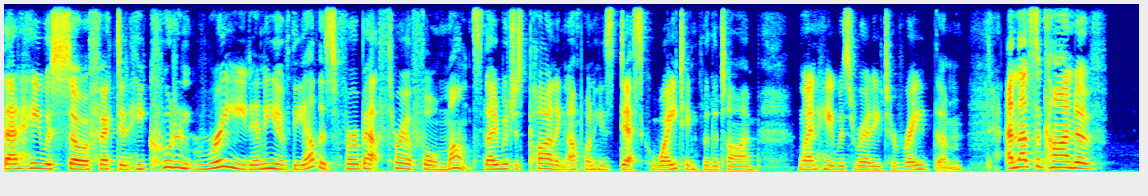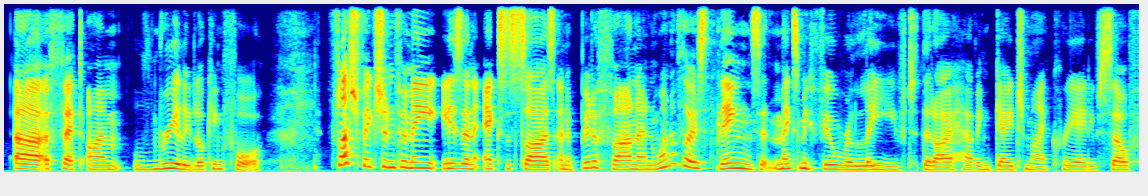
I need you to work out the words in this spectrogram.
that he was so affected he couldn't read any of the others for about three or four months. They were just piling up on his desk waiting for the time when he was ready to read them. And that's the kind of uh, effect I'm really looking for. Flash fiction for me is an exercise and a bit of fun, and one of those things that makes me feel relieved that I have engaged my creative self.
